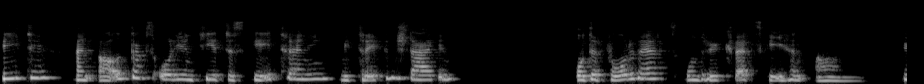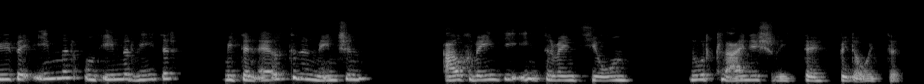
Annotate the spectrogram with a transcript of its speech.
Biete ein alltagsorientiertes Gehtraining mit Treppensteigen oder Vorwärts- und Rückwärtsgehen an. Übe immer und immer wieder mit den älteren Menschen, auch wenn die Intervention nur kleine Schritte bedeutet.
